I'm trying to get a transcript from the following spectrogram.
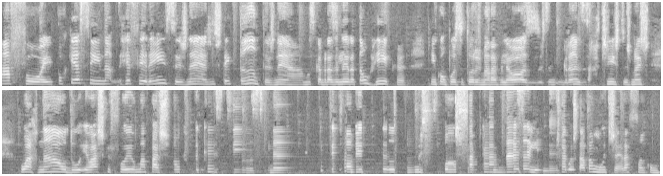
Ah, foi, porque assim, na, referências, né, a gente tem tantas, né, a música brasileira é tão rica em compositores maravilhosos, em grandes artistas, mas o Arnaldo, eu acho que foi uma paixão que foi crescendo, assim, né, principalmente pelos pontos mais ainda. Eu já gostava muito, já era fã como,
